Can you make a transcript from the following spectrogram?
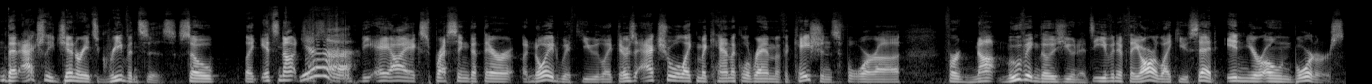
that actually generates grievances. So like it's not just Yeah. the AI expressing that they're annoyed with you. Like there's actual like mechanical ramifications for uh for not moving those units, even if they are, like you said, in your own borders.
